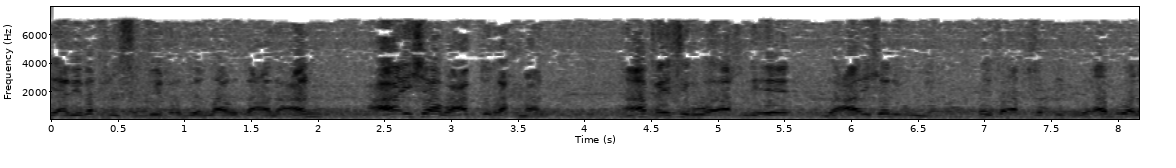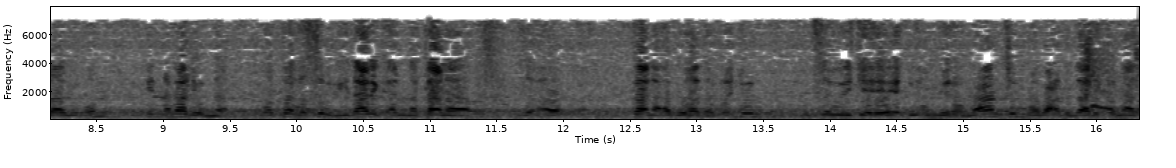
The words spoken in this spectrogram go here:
لأبي بكر الصديق رضي الله تعالى عنه عائشة وعبد الرحمن. ها فيصير هو أخ لإيه؟ لعائشة لأمها. كيف أخ شقيق لأب ولا لأم إنما لامها والتفصيل في ذلك أن كان كان أبو هذا الرجل متزوج إيه؟ لأم رومان ثم بعد ذلك مات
